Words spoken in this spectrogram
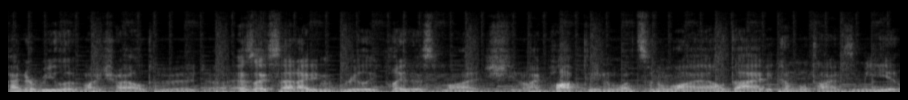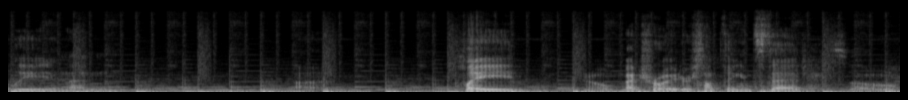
kind of relive my childhood. Uh, as I said, I didn't really play this much. You know, I popped in once in a while, died a couple times immediately, and then uh, played, you know, Metroid or something instead. So.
